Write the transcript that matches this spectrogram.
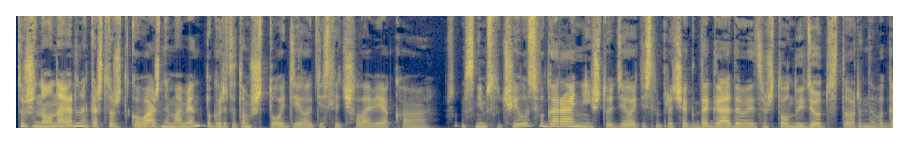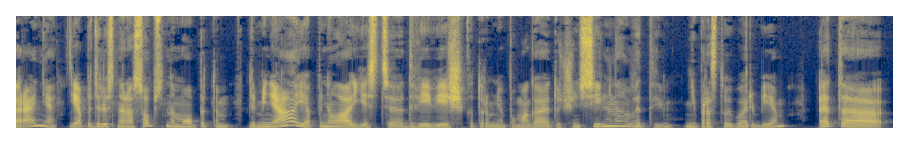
Слушай, ну, наверное, кажется, тоже такой важный момент поговорить о том, что делать, если человек э, с ним случилось выгорание, и что делать, если, например, человек догадывается, что он идет в сторону выгорания. Я поделюсь, наверное, собственным опытом. Для меня, я поняла, есть э, две вещи, которые мне помогают очень сильно в этой непростой борьбе. Это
